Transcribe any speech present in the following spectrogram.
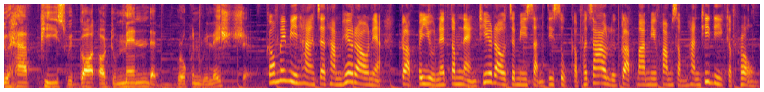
to have peace with God or to mend that broken relationship. ก็ไม่มีทางจะทำให้เราเนี่ยกลับไปอยู่ในตำแหน่งที่เราจะมีสันติสุขกับพระเจ้า หรือกลับมามีความสัมพันธ์ที่ดีกับพระองค์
